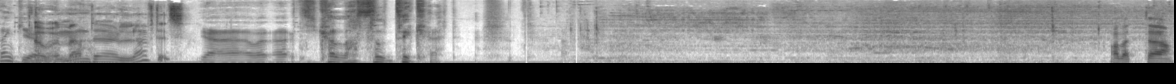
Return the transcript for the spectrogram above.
Thank you. Oh, Amanda loved it? Yeah, uh, uh, colossal dickhead. Ah bah tard.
